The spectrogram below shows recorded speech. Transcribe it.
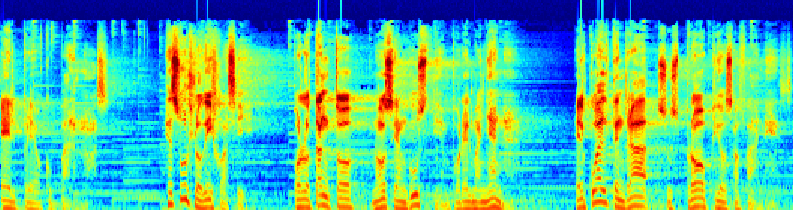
el preocuparnos. Jesús lo dijo así. Por lo tanto, no se angustien por el mañana el cual tendrá sus propios afanes.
